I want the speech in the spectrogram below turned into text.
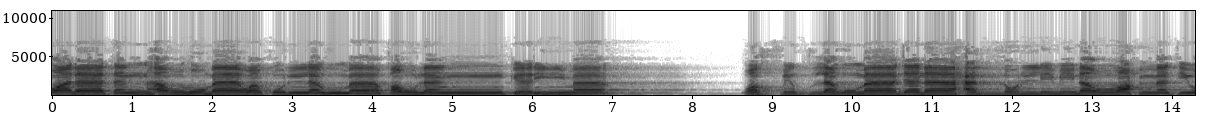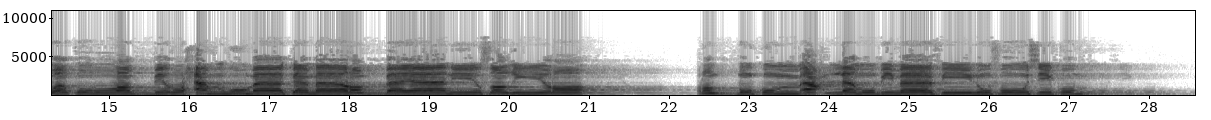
وَلَا تَنْهَرْهُمَا وَقُل لَّهُمَا قَوْلًا كَرِيمًا وَاخْفِضْ لَهُمَا جَنَاحَ الذُّلِّ مِنَ الرَّحْمَةِ وَقُل رَّبِّ ارْحَمْهُمَا كَمَا رَبَّيَانِي صَغِيرًا رَّبُّكُمْ أَعْلَمُ بِمَا فِي نُفُوسِكُمْ ۚ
